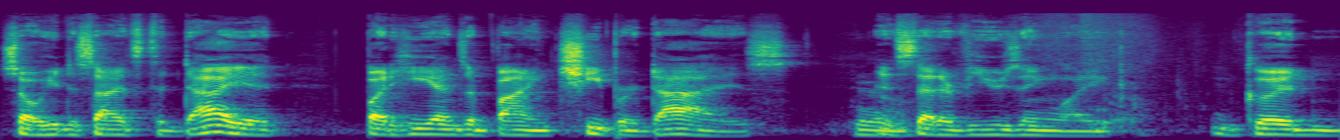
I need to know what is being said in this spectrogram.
So he decides to dye it, but he ends up buying cheaper dyes instead of using like good,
